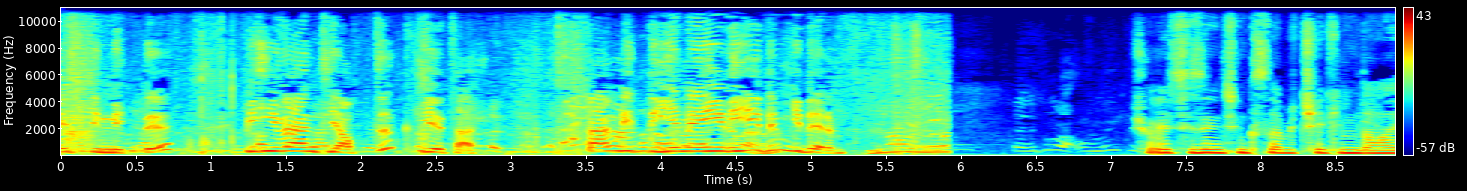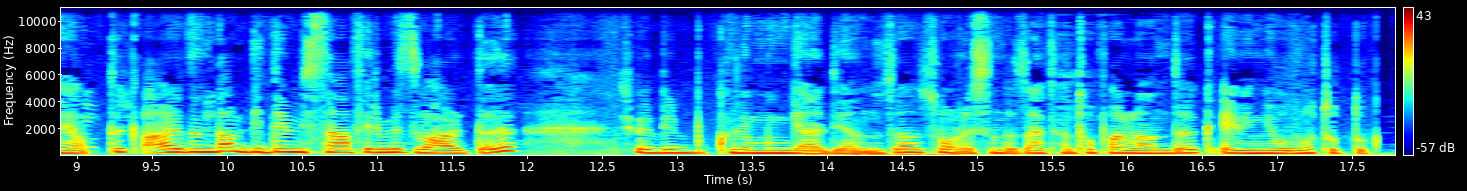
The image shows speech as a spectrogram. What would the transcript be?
etkinlikti. Bir event yaptık yeter. Ben bitti yemeği yedim giderim. Şöyle sizin için kısa bir çekim daha yaptık. Ardından bir de misafirimiz vardı. Şöyle bir buklemun geldi yanınıza. Sonrasında zaten toparlandık. Evin yolunu tuttuk.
